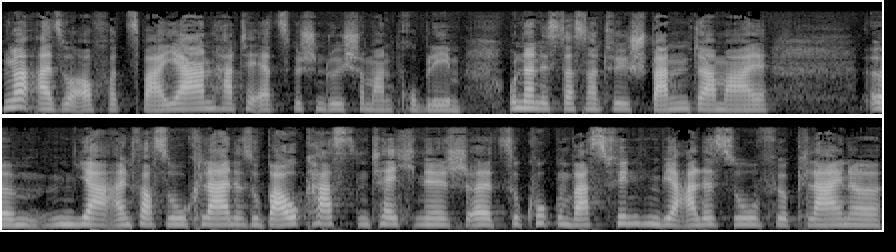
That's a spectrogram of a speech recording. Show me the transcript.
Ne? Also auch vor zwei Jahren hatte er zwischendurch schon mal ein Problem. Und dann ist das natürlich spannend, da mal ähm, ja, einfach so kleine, so baukastentechnisch äh, zu gucken, was finden wir alles so für kleine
